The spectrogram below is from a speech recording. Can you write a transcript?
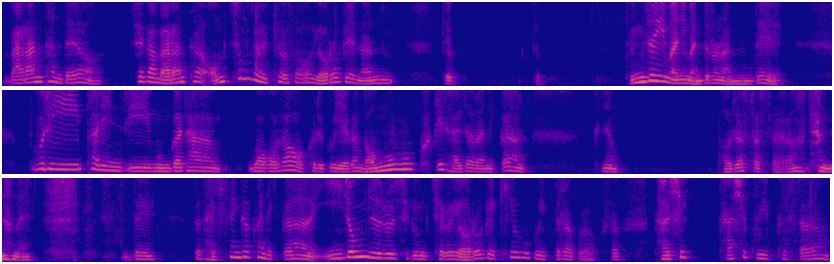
마란타인데요. 제가 마란타 엄청 잘 키워서 여러 개 나는 이렇게, 굉장히 많이 만들어 놨는데 뿌리팔인지 뭔가 다 먹어서 그리고 얘가 너무 크게 잘 자라니까 그냥 버렸었어요 작년에. 근데 또 다시 생각하니까 이 종류를 지금 제가 여러 개 키우고 있더라고요. 그래서 다시 다시 구입했어요.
